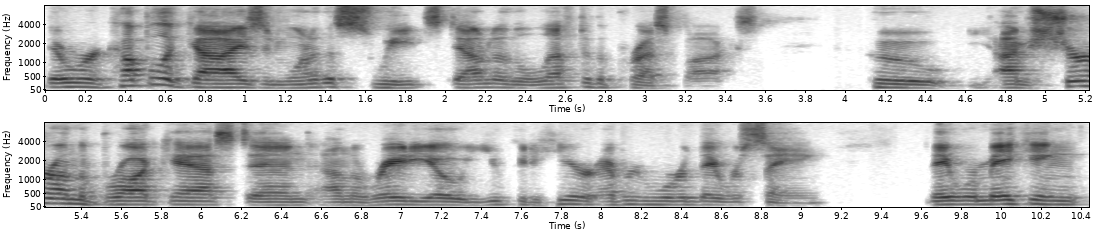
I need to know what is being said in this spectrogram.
there were a couple of guys in one of the suites down to the left of the press box who I'm sure on the broadcast and on the radio you could hear every word they were saying they were making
